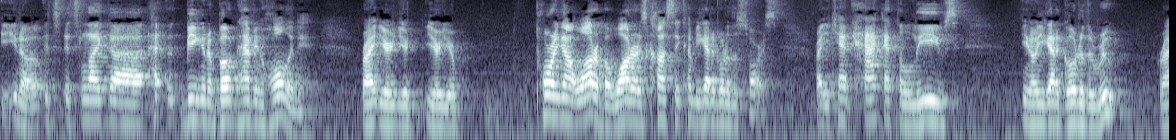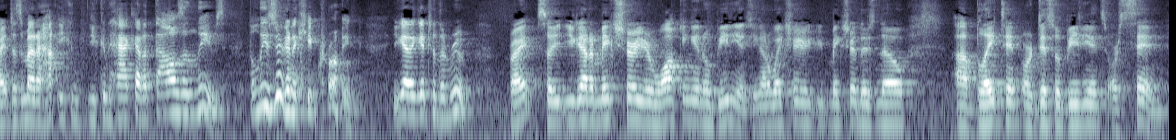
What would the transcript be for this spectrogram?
you know, it's it's like uh, being in a boat and having a hole in it, right? You're you're you're, you're pouring out water, but water is constantly coming. You got to go to the source, right? You can't hack at the leaves. You know, you got to go to the root, right? It doesn't matter how you can you can hack at a thousand leaves. The leaves are going to keep growing. You got to get to the root, right? So you got to make sure you're walking in obedience. You got to make sure you make sure there's no uh, blatant or disobedience or sin.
